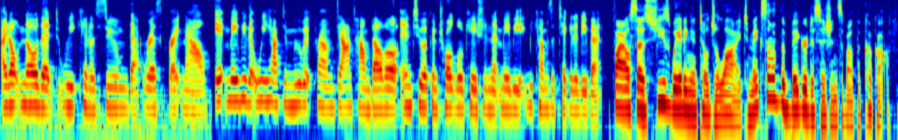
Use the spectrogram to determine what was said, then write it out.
I don't know that we can assume that risk right now. It may be that we have to move it from downtown Belleville into a controlled location that maybe becomes a ticketed event. Pfeil says she's waiting until July to make some of the bigger decisions about the cook off.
